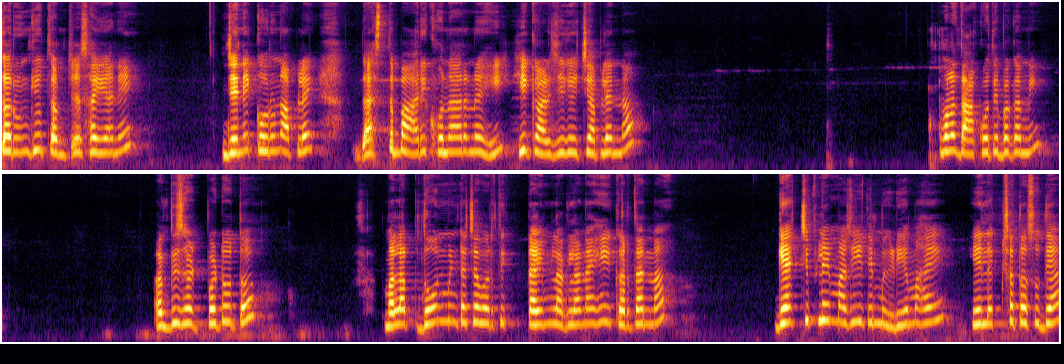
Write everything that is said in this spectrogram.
करून घेऊ चमच्या साह्याने. जेणेकरून आपले जास्त बारीक होणार नाही ही काळजी घ्यायची आपल्यांना. तुम्हाला दाखवते बघा मी. अगदी झटपट होतं. मला दोन मिनटाच्या वरती टाईम लागला नाही हे करताना. गॅसची फ्लेम माझी इथे मीडियम आहे हे लक्षात असू द्या.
